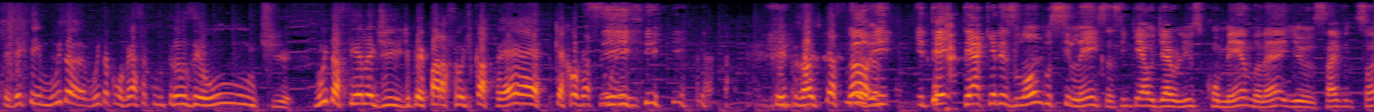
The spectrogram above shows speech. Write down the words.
Você vê que tem muita, muita conversa com o transeunte, muita cena de, de preparação de café, que é conversa Sim. Tem episódio que é assim. Não, né? e, e tem, tem aqueles longos silêncios, assim, que é o Jerry Lewis comendo, né? E o Seinfeld só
